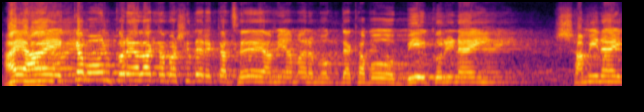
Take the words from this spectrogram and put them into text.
হায় হায়, কেমন করে এলাকাবাসীদের কাছে আমি আমার মুখ দেখাবো, বিয়ে করি নাই, স্বামী নাই।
